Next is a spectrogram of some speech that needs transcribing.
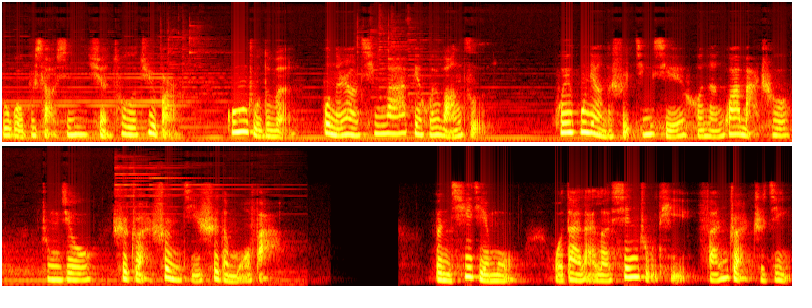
如果不小心选错了剧本，公主的吻不能让青蛙变回王子，灰姑娘的水晶鞋和南瓜马车，终究是转瞬即逝的魔法。本期节目，我带来了新主题——反转之境，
